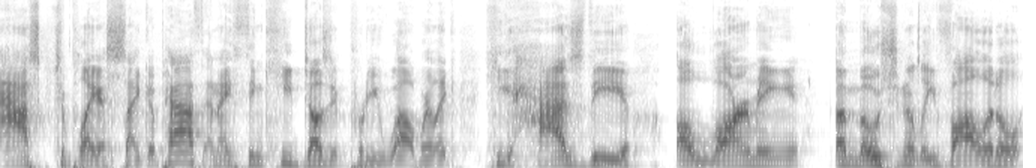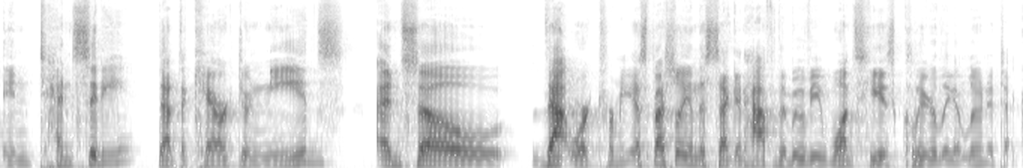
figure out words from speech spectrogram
asked to play a psychopath, and I think he does it pretty well. Where like he has the alarming, emotionally volatile intensity that the character needs. And so that worked for me, especially in the second half of the movie once he is clearly a lunatic.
